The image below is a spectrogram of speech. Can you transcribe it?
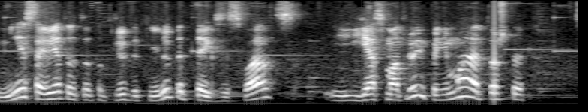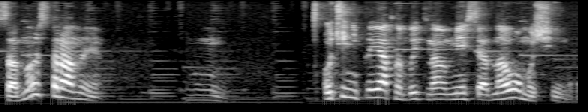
мне советуют этот «Любит, не любит» «Take This Waltz», и я смотрю и понимаю то, что с одной стороны очень неприятно быть на месте одного мужчины.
